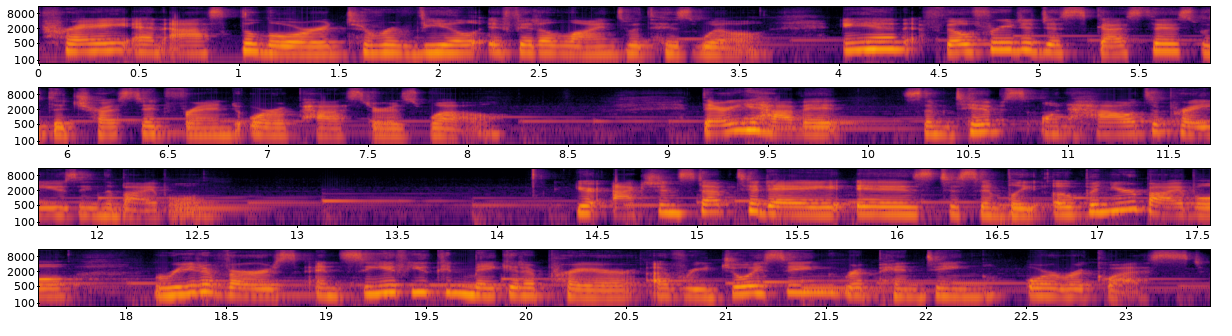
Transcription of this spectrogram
pray and ask the Lord to reveal if it aligns with His will. And feel free to discuss this with a trusted friend or a pastor as well. There you have it some tips on how to pray using the Bible. Your action step today is to simply open your Bible read a verse, and see if you can make it a prayer of rejoicing, repenting, or request.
